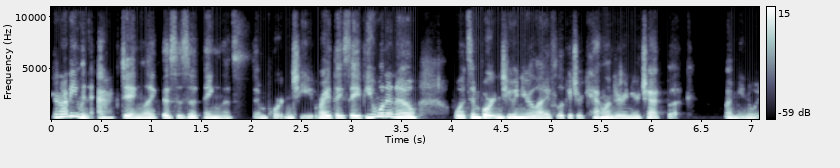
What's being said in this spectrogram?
you're not even acting like this is a thing that's important to you, right? They say, if you want to know what's important to you in your life, look at your calendar and your checkbook. I mean,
